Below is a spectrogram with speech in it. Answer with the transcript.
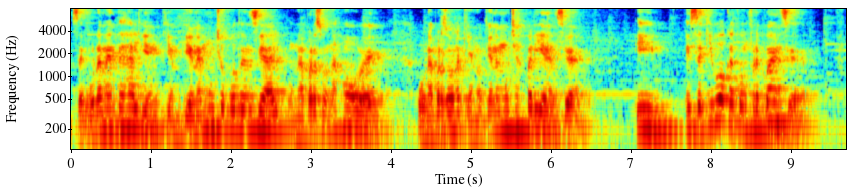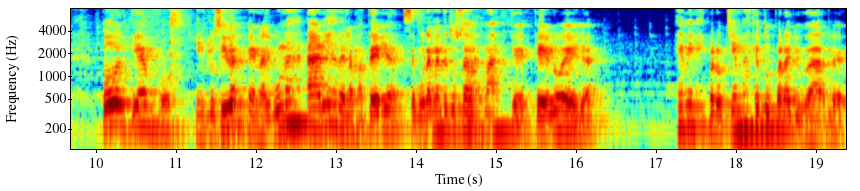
Seguramente es alguien quien tiene mucho potencial, una persona joven o una persona quien no tiene mucha experiencia y, y se equivoca con frecuencia todo el tiempo, inclusive en algunas áreas de la materia, seguramente tú sabes más que, que él o ella. Géminis, pero ¿quién más que tú para ayudarle?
